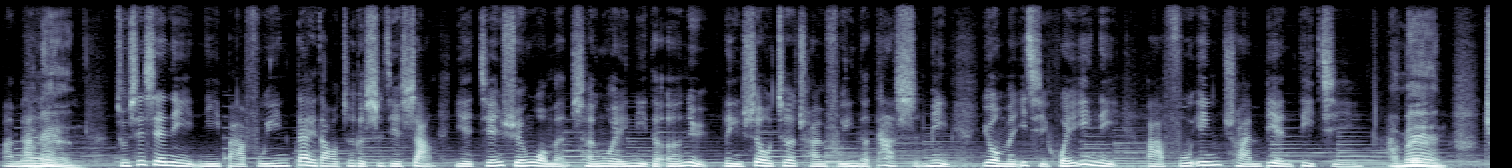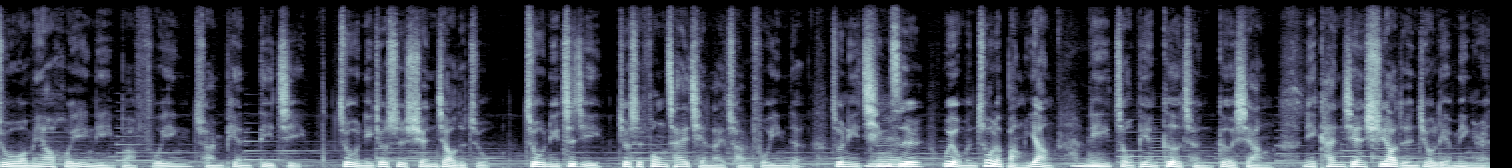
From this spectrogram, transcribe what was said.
阿门。主，谢谢你，你把福音带到这个世界上，也拣选我们成为你的儿女，领受这传福音的大使命。愿我们一起回应你，把福音传遍地极。阿门。主，我们要回应你，把福音传遍地极。主，你就是宣教的主。主，你自己就是奉差遣来传福音的。主，你亲自为我们做了榜样。你走遍各城各乡，你看见需要的人就怜悯人。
